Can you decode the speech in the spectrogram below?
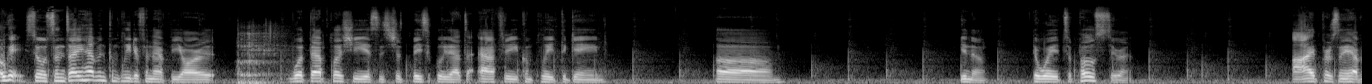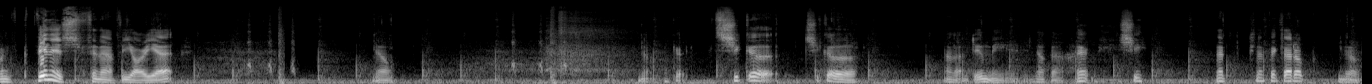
Okay, so since I haven't completed FNAF VR, what that plushie is, it's just basically that after you complete the game, um, you know, the way it's supposed to. I personally haven't finished FNAF VR yet. No. No, okay. Chica, Chica, not gonna do me, not gonna hurt me, is she? Can I, can I pick that up? No.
